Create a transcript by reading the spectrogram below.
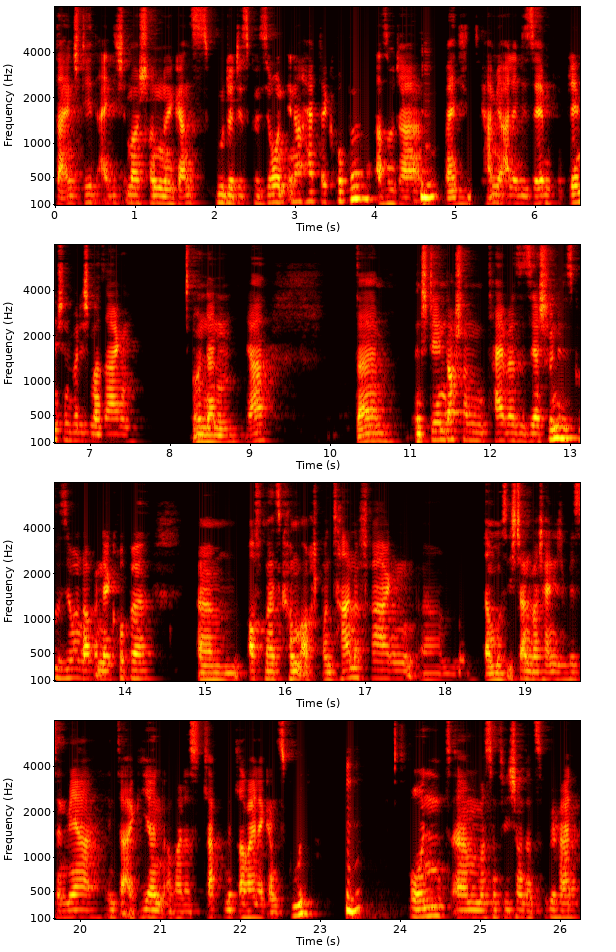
da entsteht eigentlich immer schon eine ganz gute Diskussion innerhalb der Gruppe. Also da, mhm. weil die, die haben ja alle dieselben Problemchen, würde ich mal sagen. Und dann, ja, da entstehen doch schon teilweise sehr schöne Diskussionen auch in der Gruppe. Ähm, oftmals kommen auch spontane Fragen. Ähm, da muss ich dann wahrscheinlich ein bisschen mehr interagieren, aber das klappt mittlerweile ganz gut. Mhm. Und ähm, was natürlich schon dazu gehört,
